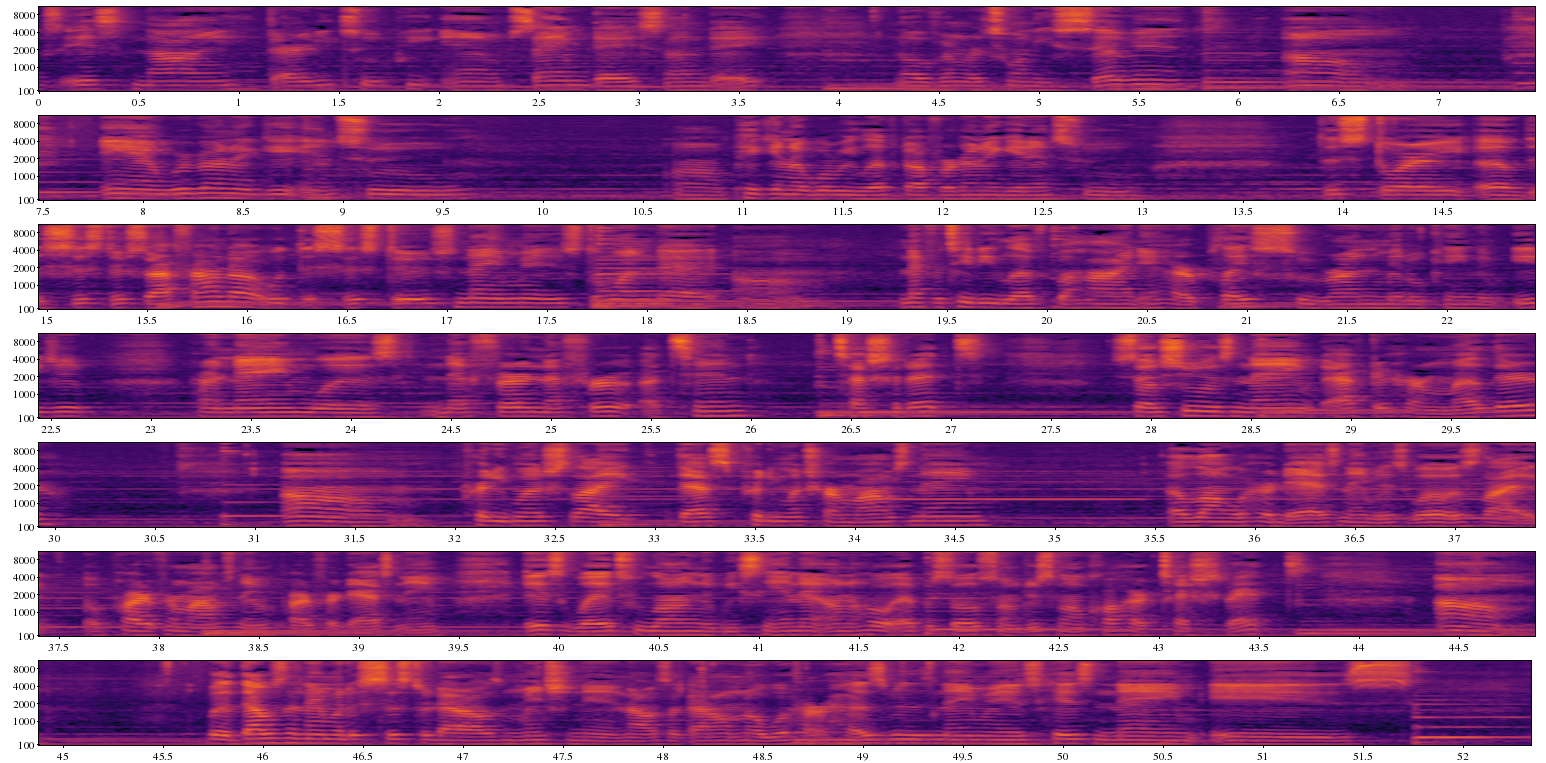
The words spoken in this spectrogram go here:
My. It's 9:32 p.m. Same day, Sunday, November 27th. Um, and we're gonna get into um, picking up where we left off. We're gonna get into the story of the sister. So I found out what the sister's name is, the one that um, Nefertiti left behind in her place to run Middle Kingdom Egypt. Her name was Nefer Nefer Aten Tashret. So she was named after her mother. Um, pretty much like that's pretty much her mom's name, along with her dad's name as well. It's like a part of her mom's name, part of her dad's name. It's way too long to be seeing that on the whole episode, so I'm just gonna call her Teshrit. Um, but that was the name of the sister that I was mentioning, and I was like, I don't know what her husband's name is. His name is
